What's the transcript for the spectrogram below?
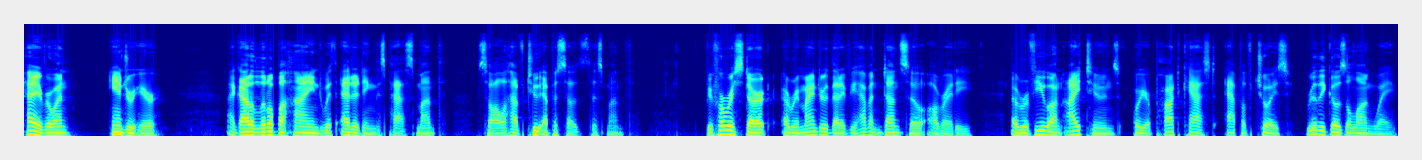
Hey everyone, Andrew here. I got a little behind with editing this past month, so I'll have two episodes this month. Before we start, a reminder that if you haven't done so already, a review on iTunes or your podcast app of choice really goes a long way,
